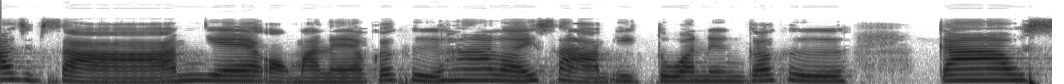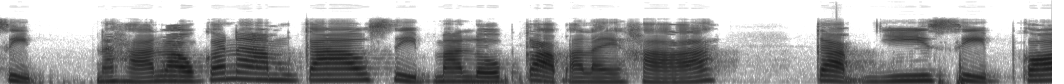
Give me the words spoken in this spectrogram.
593 แยกออกมาแล้วก็คือ 503 อีกตัวหนึ่งก็คือ 90 นะคะ เราก็นำ90 มาลบกับอะไรคะ กับ 20 ก็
